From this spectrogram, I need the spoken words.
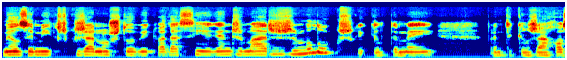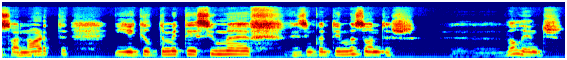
meus amigos, que já não estou habituada assim a grandes mares malucos, que aquilo também, pronto, aquilo já roça ao norte e aquilo também tem assim uma, de vez em quando tem umas ondas uh, valentes.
